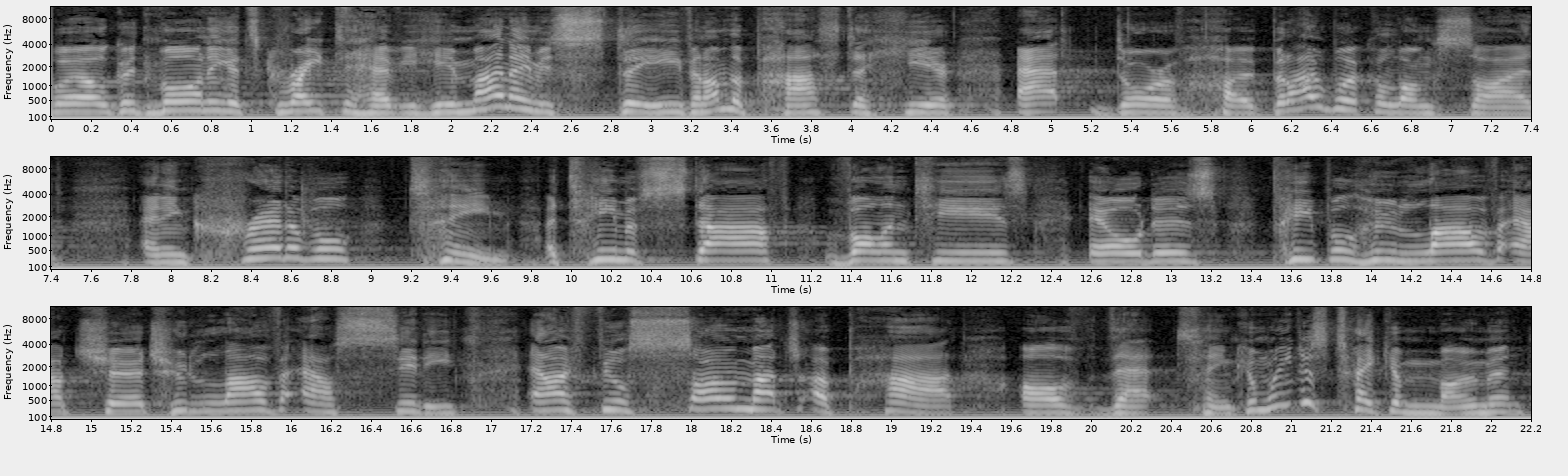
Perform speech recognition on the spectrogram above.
Well, good morning. It's great to have you here. My name is Steve, and I'm the pastor here at Door of Hope. But I work alongside an incredible team a team of staff, volunteers, elders, people who love our church, who love our city. And I feel so much a part of that team. Can we just take a moment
